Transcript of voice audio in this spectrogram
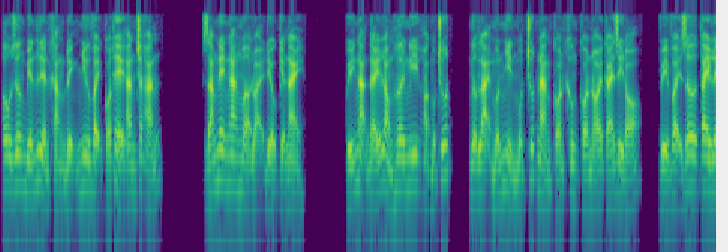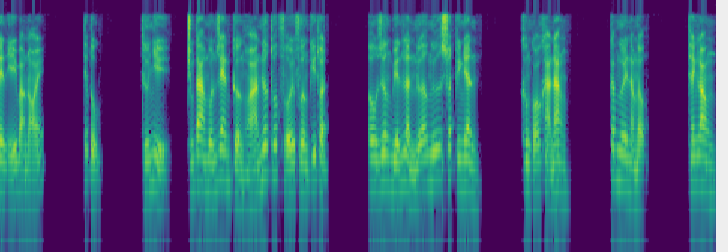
Âu dương biến liền khẳng định như vậy có thể ăn chắc hắn dám nên ngang mở loại điều kiện này. Quý ngạn đấy lòng hơi nghi hoặc một chút, ngược lại muốn nhìn một chút nàng còn không có nói cái gì đó, vì vậy giơ tay lên ý bảo nói, tiếp tục. Thứ nhì, chúng ta muốn gen cường hóa nước thuốc phối phương kỹ thuật. Âu dương biến lần nữa ngữ xuất kinh nhân. Không có khả năng. Các ngươi nằm động. Thanh long,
